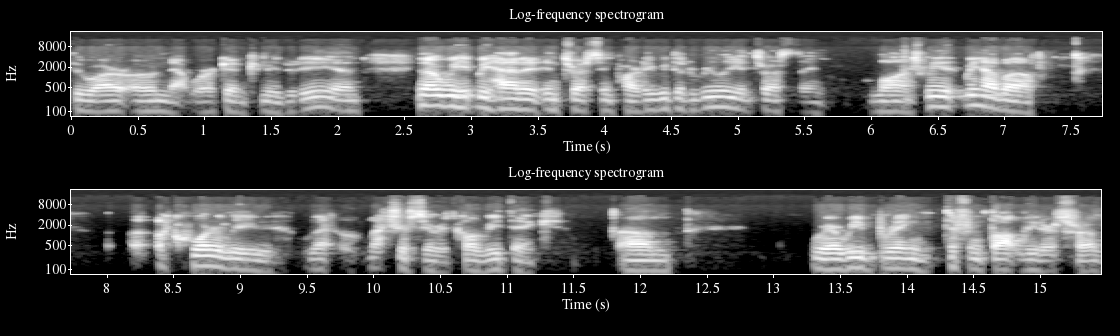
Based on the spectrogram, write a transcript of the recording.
through our own network and community. And you know, we we had an interesting party. We did a really interesting launch. We we have a a quarterly le- lecture series called Rethink, um, where we bring different thought leaders from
